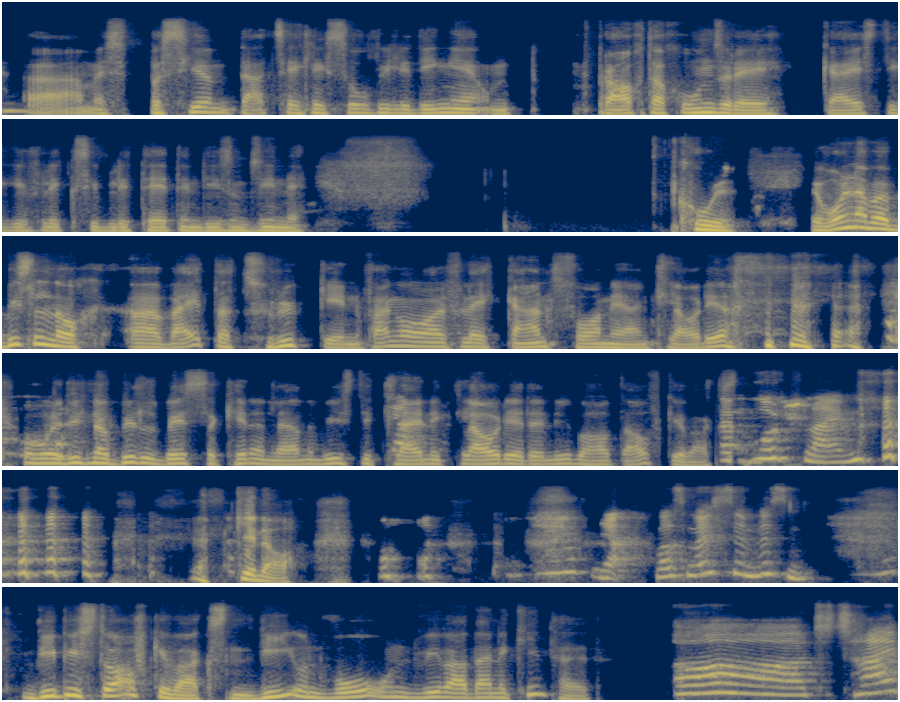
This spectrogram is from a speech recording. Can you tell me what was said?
Mhm. Ähm, es passieren tatsächlich so viele Dinge und braucht auch unsere geistige Flexibilität in diesem Sinne. Cool. Wir wollen aber ein bisschen noch äh, weiter zurückgehen. Fangen wir mal vielleicht ganz vorne an, Claudia. wo wir dich noch ein bisschen besser kennenlernen. Wie ist die kleine ja. Claudia denn überhaupt aufgewachsen? Beim Urschleim. genau. Ja, was möchtest du denn wissen? Wie bist du aufgewachsen? Wie und wo und wie war deine Kindheit? Oh, total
